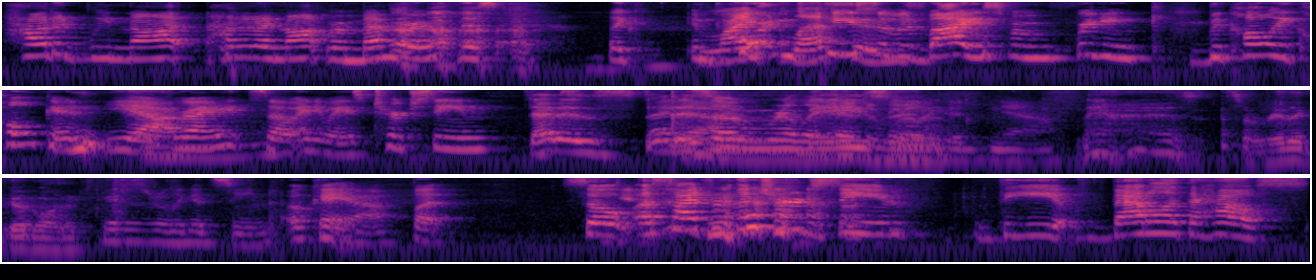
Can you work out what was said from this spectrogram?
how did we not? How did I not remember this? Like important piece of advice from freaking Macaulay Culkin. Yeah. Right? So, anyways, church scene. That is that It is is a really good It's really good. Yeah. Man, that is, that's a really good one. It is a really good scene. Okay. Yeah, but So Yeah. aside from the church scene, the battle at the house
